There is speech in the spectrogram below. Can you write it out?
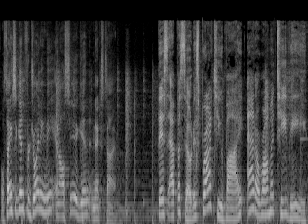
Well, thanks again for joining me, and I'll see you again next time. This episode is brought to you by Adorama TV.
